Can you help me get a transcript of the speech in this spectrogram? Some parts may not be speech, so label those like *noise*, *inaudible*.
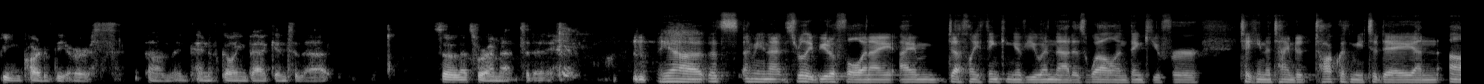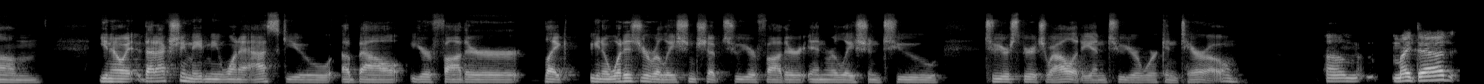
being part of the earth um, and kind of going back into that. So that's where I'm at today. *laughs* yeah that's i mean it's really beautiful and i i'm definitely thinking of you in that as well and thank you for taking the time to talk with me today and um you know it, that actually made me want to ask you about your father like you know what is your relationship to your father in relation to to your spirituality and to your work in tarot? Um my dad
